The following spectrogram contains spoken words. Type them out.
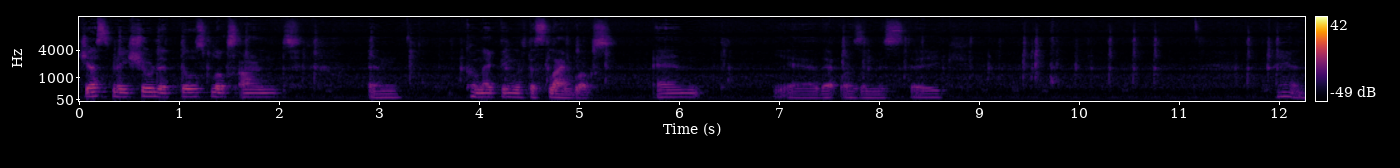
Just make sure that those blocks aren't um, connecting with the slime blocks. And yeah that was a mistake. Man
